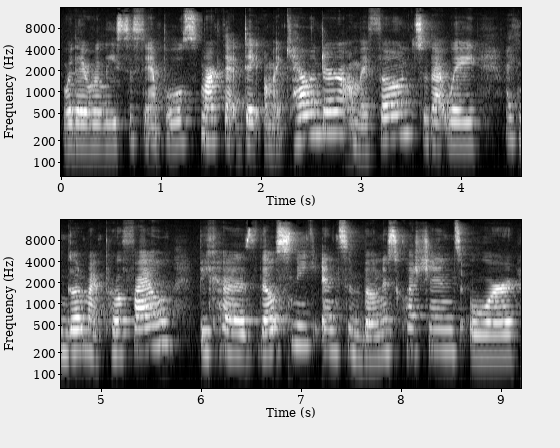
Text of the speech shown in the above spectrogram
where they release the samples. Mark that date on my calendar, on my phone, so that way I can go to my profile because they'll sneak in some bonus questions or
